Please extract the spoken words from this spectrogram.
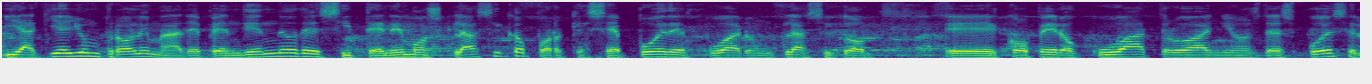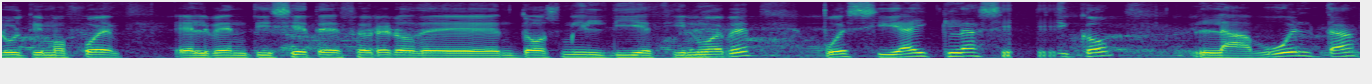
Y aquí hay un problema, dependiendo de si tenemos clásico, porque se puede jugar un clásico eh, copero cuatro años después, el último fue el 27 de febrero de 2019, pues si hay clásico, la vuelta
